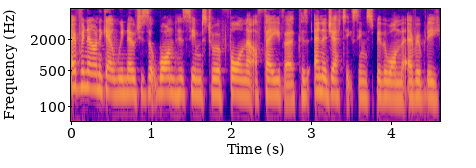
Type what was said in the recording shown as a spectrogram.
every now and again, we notice that one has, seems to have fallen out of favor because energetic seems to be the one that everybody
